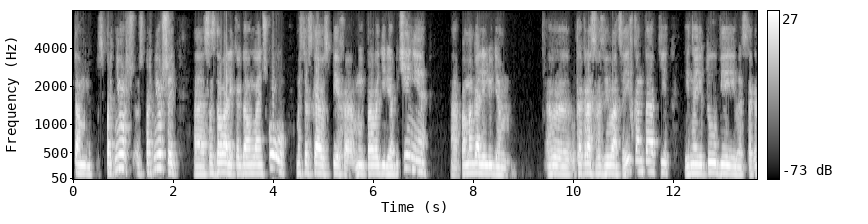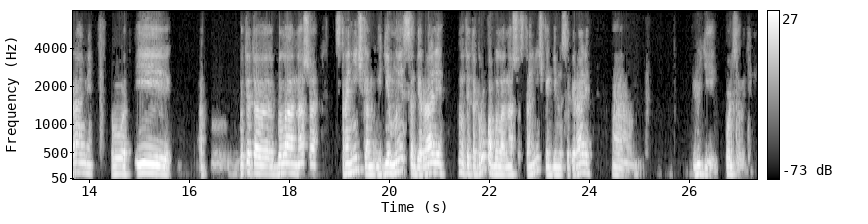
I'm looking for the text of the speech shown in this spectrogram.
там с, партнер, с партнершей а, создавали, когда онлайн-школу «Мастерская успеха», мы проводили обучение, а, помогали людям как раз развиваться и ВКонтакте, и на Ютубе, и в Инстаграме. Вот. И а, вот это была наша страничка, где мы собирали, ну, вот эта группа была наша страничка, где мы собирали а, людей, пользователей.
